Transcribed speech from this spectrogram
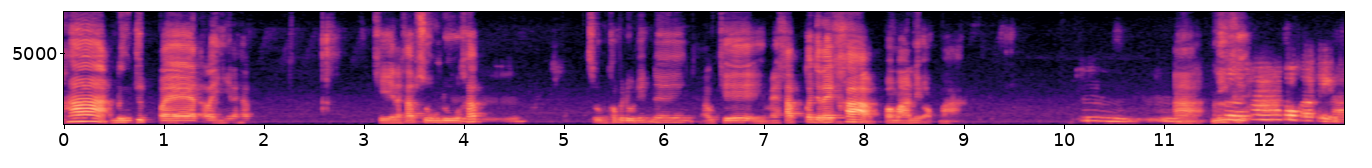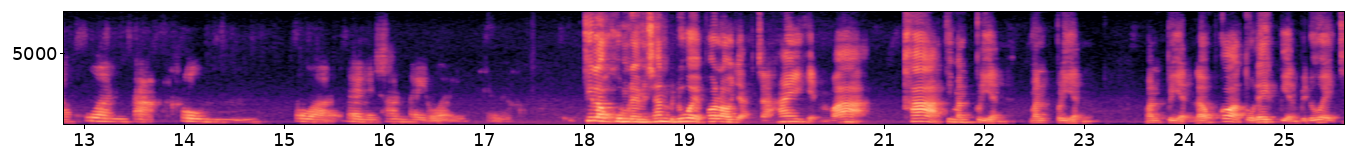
2.5 1.8 อะไรอย่างนี้นะครับ โอเคนะครับ ซูมดูครับ ซูมเข้าไปดูนิดนึง โอเคเห็นไหมครับ ก็จะได้ค่าประมาณนี้ออกมา อืมอ่า นี่คืคืออถ้าปกติเราควรจะคลุมตัว dimension ไปด้วยใช่ไหมคะที่เราคุม dimension ไปด้วย เพราะเราอยากจะให้เห็นว่าค่าที่มันเปลี่ยนมันเปลี่ยน มันเปลี่ยนแล้วก็ตัวเลขเปลี่ยนไปด้วยจ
